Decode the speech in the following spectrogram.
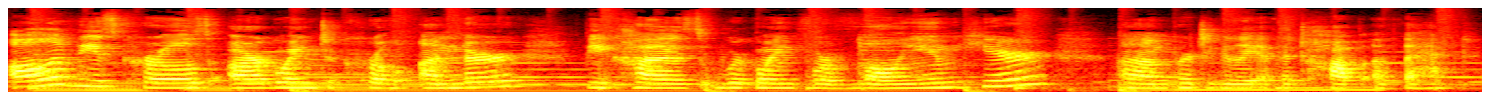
all of these curls are going to curl under because we're going for volume here, um, particularly at the top of the head.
